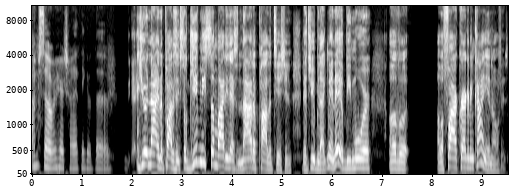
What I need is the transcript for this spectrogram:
I'm still over here trying to think of the. You're not in the politics, so give me somebody that's not a politician that you'd be like, man, they would be more of a of a firecracker than Kanye in office.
